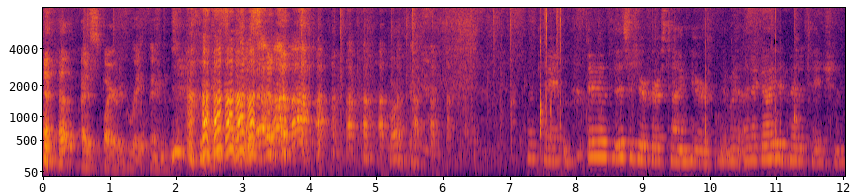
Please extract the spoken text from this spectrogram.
I aspire to great things. Okay, if this is your first time here, in a guided meditation,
